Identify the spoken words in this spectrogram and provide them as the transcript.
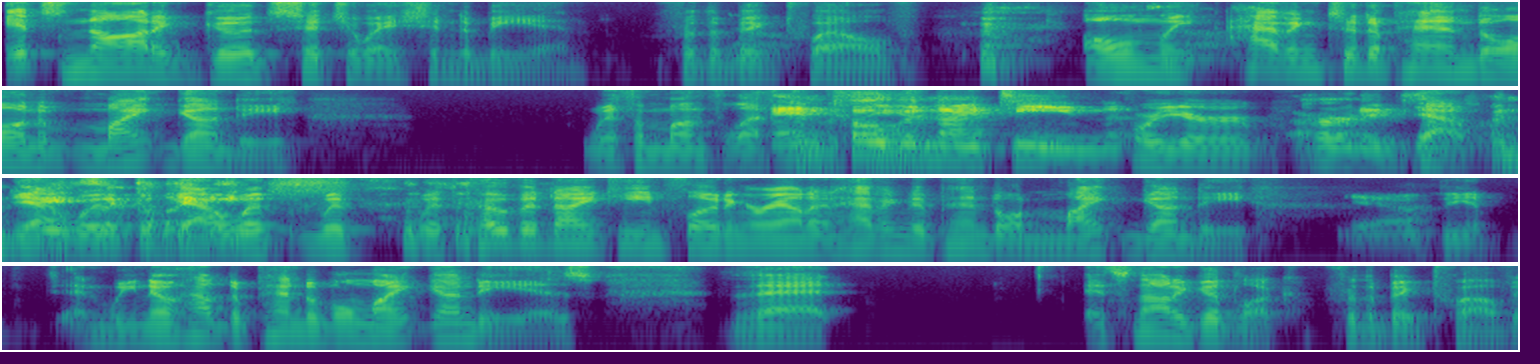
it's not a good situation to be in for the no. Big 12. Only having to depend on Mike Gundy with a month left and COVID nineteen for your hurting. Yeah, someone, yeah, basically. with yeah with with with COVID nineteen floating around and having to depend on Mike Gundy. Yeah, the and we know how dependable Mike Gundy is. That it's not a good look for the Big Twelve,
